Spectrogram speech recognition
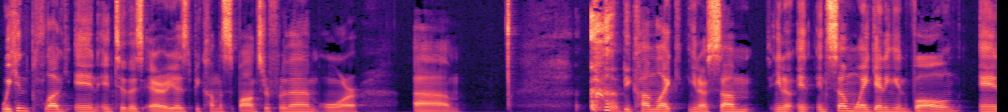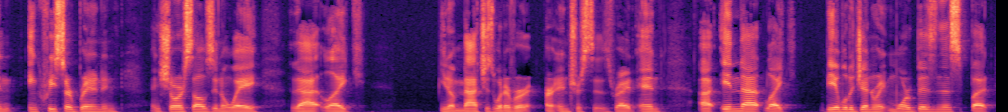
we can plug in into those areas, become a sponsor for them, or um, become like you know some you know in, in some way getting involved and increase our brand and and show ourselves in a way that like you know matches whatever our interest is right? And uh, in that like be able to generate more business but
